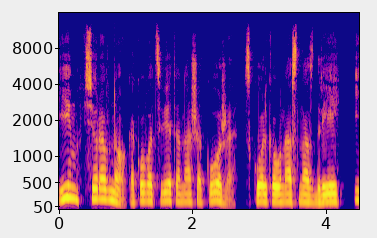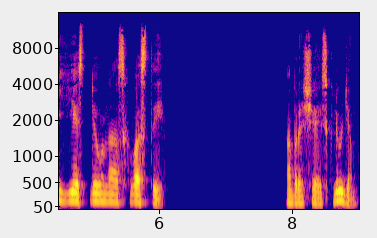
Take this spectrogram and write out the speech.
Им все равно, какого цвета наша кожа, сколько у нас ноздрей и есть ли у нас хвосты. Обращаясь к людям,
